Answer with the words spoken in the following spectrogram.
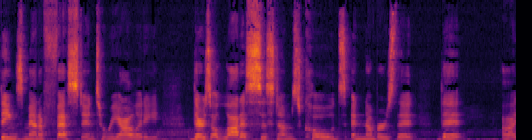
things manifest into reality. There's a lot of systems codes and numbers that that uh,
